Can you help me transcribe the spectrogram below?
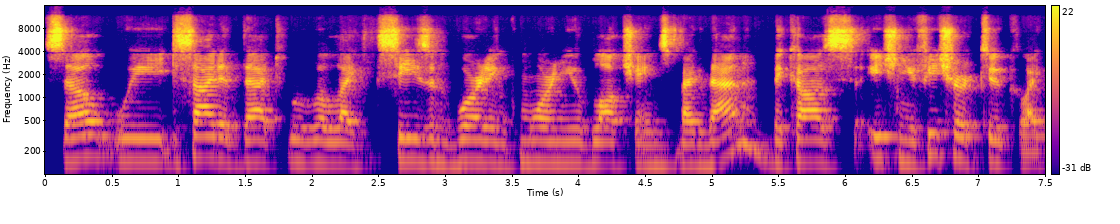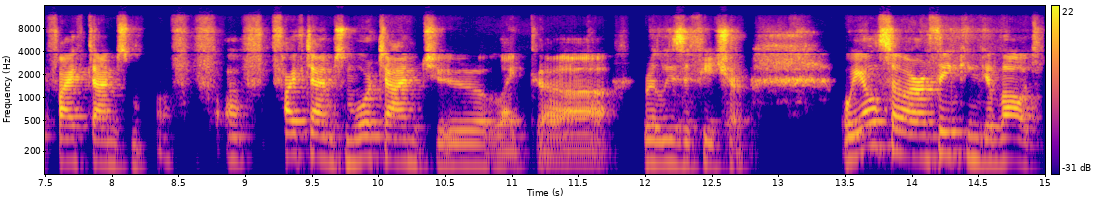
So we decided that we will like season boarding more new blockchains back then because each new feature took like five times five times more time to like uh, release a feature. We also are thinking about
